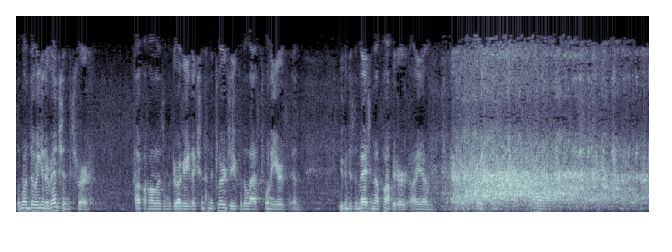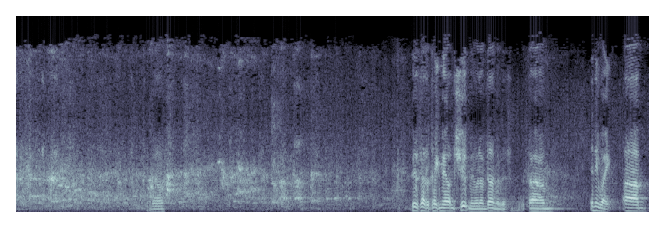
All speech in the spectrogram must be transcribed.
the one doing interventions for alcoholism and drug addiction in the clergy for the last 20 years, and you can just imagine how popular I am. You just have to take me out and shoot me when I'm done with this. Um, anyway, um,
